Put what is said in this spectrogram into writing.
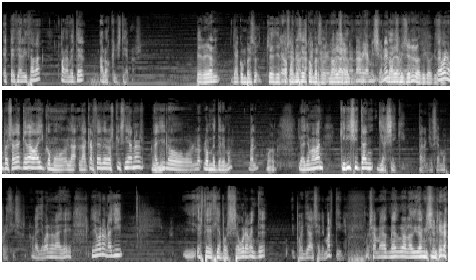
especializada para meter a los cristianos. Pero eran ya conversos. Quiero decir, O sea, japoneses no- conversos. No, o había, sea, no- había misioneros, No había misioneros, digo. Que Pero sí. bueno, pues se había quedado ahí como la, la cárcel de los cristianos, allí Ujú. lo- lo- los meteremos, ¿vale? Bueno. La llamaban Kirishitan Yashiki, para que seamos precisos. ¿no? La llevaron allí, lo llevaron allí y este decía, pues seguramente pues ya seré mártir. O sea, me ha, me ha durado la vida misionera.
